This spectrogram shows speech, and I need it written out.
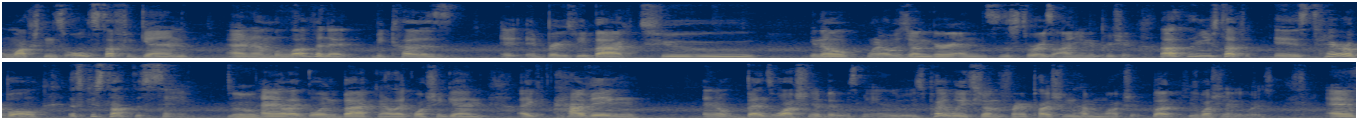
I'm watching this old stuff again, and I'm loving it because it, it brings me back to you know when I was younger and the stories I need to appreciate. Not that the new stuff is terrible; it's just not the same. No, And I like going back and I like watching again. Like having, you know, Ben's watching a bit with me. And he's probably way too young for it. I probably shouldn't have him watch it, but he's watching anyways. And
